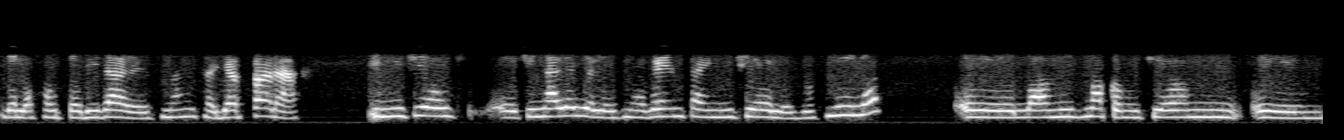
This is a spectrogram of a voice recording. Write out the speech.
de las autoridades, ¿no? O sea, ya para inicios eh, finales de los 90, inicio de los 2000, eh, la misma Comisión eh,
